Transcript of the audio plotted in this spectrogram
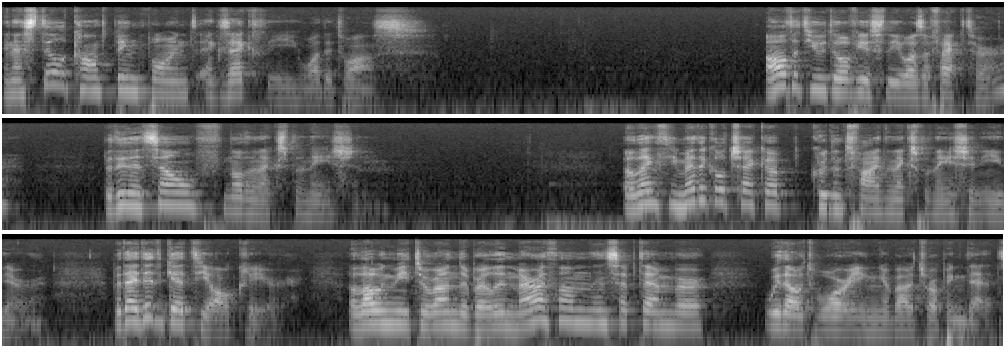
And I still can't pinpoint exactly what it was. Altitude obviously was a factor, but in itself not an explanation. A lengthy medical checkup couldn't find an explanation either, but I did get the all clear, allowing me to run the Berlin Marathon in September without worrying about dropping dead.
